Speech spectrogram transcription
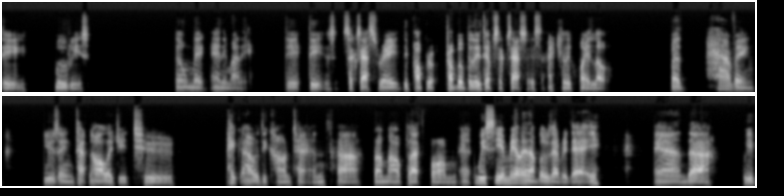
the movies don't make any money. The, the success rate, the prob- probability of success is actually quite low. But having, using technology to pick out the content uh, from our platform, And we see a million uploads every day and uh, we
